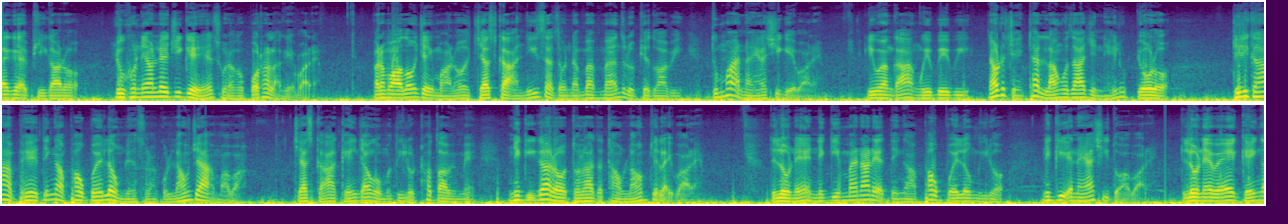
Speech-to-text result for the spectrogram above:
လိုက်တဲ့အဖြေကတော့ လူခုနှစ်ယောက်လှည့်ကြည့်ခဲ့တယ်ဆိုတာကိုပေါ်ထွက်လာခဲ့ပါတယ်။ပထမဆုံးချိန်မှာတော့ Just ကအနီးဆက်ဆုံးနံပါတ်မှန်းသလိုဖြစ်သွားပြီးသူမအနိုင်ရရှိခဲ့ပါတယ်။လီဝမ်ကငွေပေးပြီးနောက်တစ်ချိန်ထပ်လောင်းကစားခြင်းနဲ့လို့ပြောတော့ဒီဒီကဘယ်အတင်းကဖောက်ပွဲလုပ်မလဲဆိုတာကိုလောင်းကြရမှာပါ။ Just ကဂိမ်းကြောင်းကိုမသိလို့ထွက်သွားပြီးမြဲ Nicky ကတော့ဒေါ်လာ1000လောင်းပစ်လိုက်ပါတယ်။ဒီလိုနဲ့ Nicky မှန်းထားတဲ့အတင်းကဖောက်ပွဲလုပ်ပြီးတော့ Nicky အနိုင်ရရှိသွားပါတယ်။ဒီလိုနဲ့ပဲဂိမ်းက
